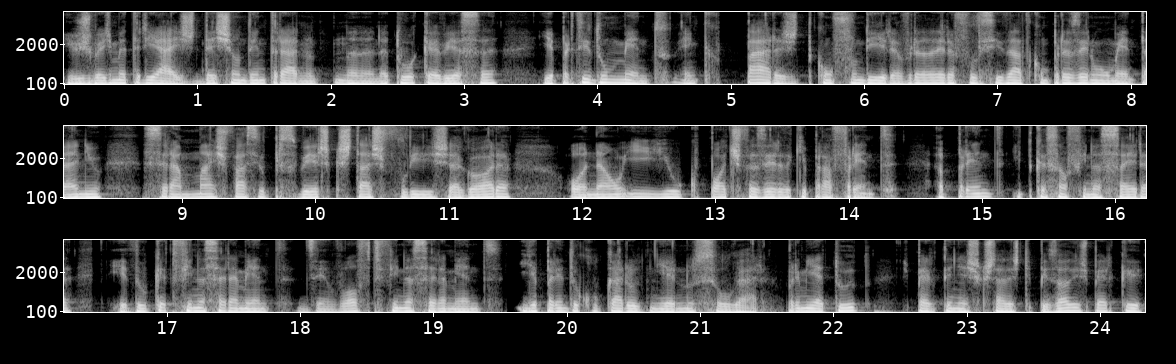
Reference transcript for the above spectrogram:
e os bens materiais deixam de entrar no, na, na tua cabeça e a partir do momento em que paras de confundir a verdadeira felicidade com prazer momentâneo, será mais fácil perceberes que estás feliz agora ou não e o que podes fazer daqui para a frente. Aprende educação financeira, educa-te financeiramente, desenvolve-te financeiramente e aprende a colocar o dinheiro no seu lugar. Para mim é tudo. Espero que tenhas gostado deste episódio. Espero que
